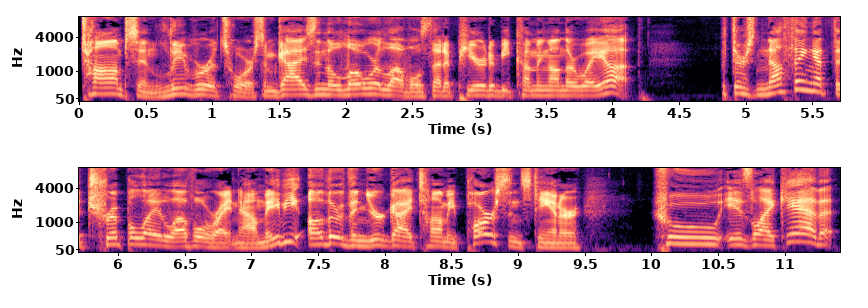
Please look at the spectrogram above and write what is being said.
Thompson, Liberatore, some guys in the lower levels that appear to be coming on their way up. But there's nothing at the AAA level right now, maybe other than your guy Tommy Parsons, Tanner, who is like, yeah, that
